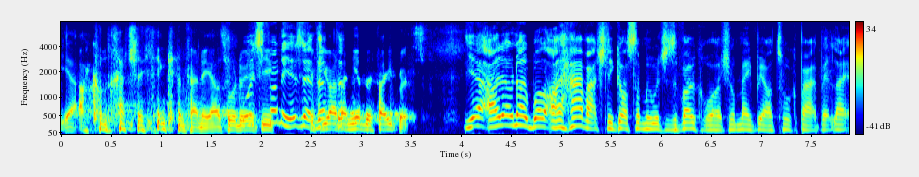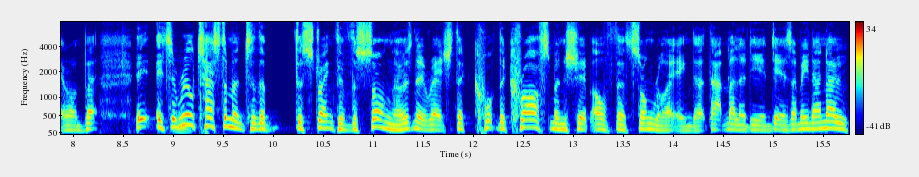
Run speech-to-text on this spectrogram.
yeah, I couldn't actually think of any. I was wondering Well, if it's you, funny, isn't it, if that- you had that- any other favourites. Yeah, I don't know. Well, I have actually got something which is a vocal, which or maybe I'll talk about a bit later on. But it, it's a hmm. real testament to the, the strength of the song, though, isn't it, Rich? The the craftsmanship of the songwriting that that melody endears. I mean, I know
